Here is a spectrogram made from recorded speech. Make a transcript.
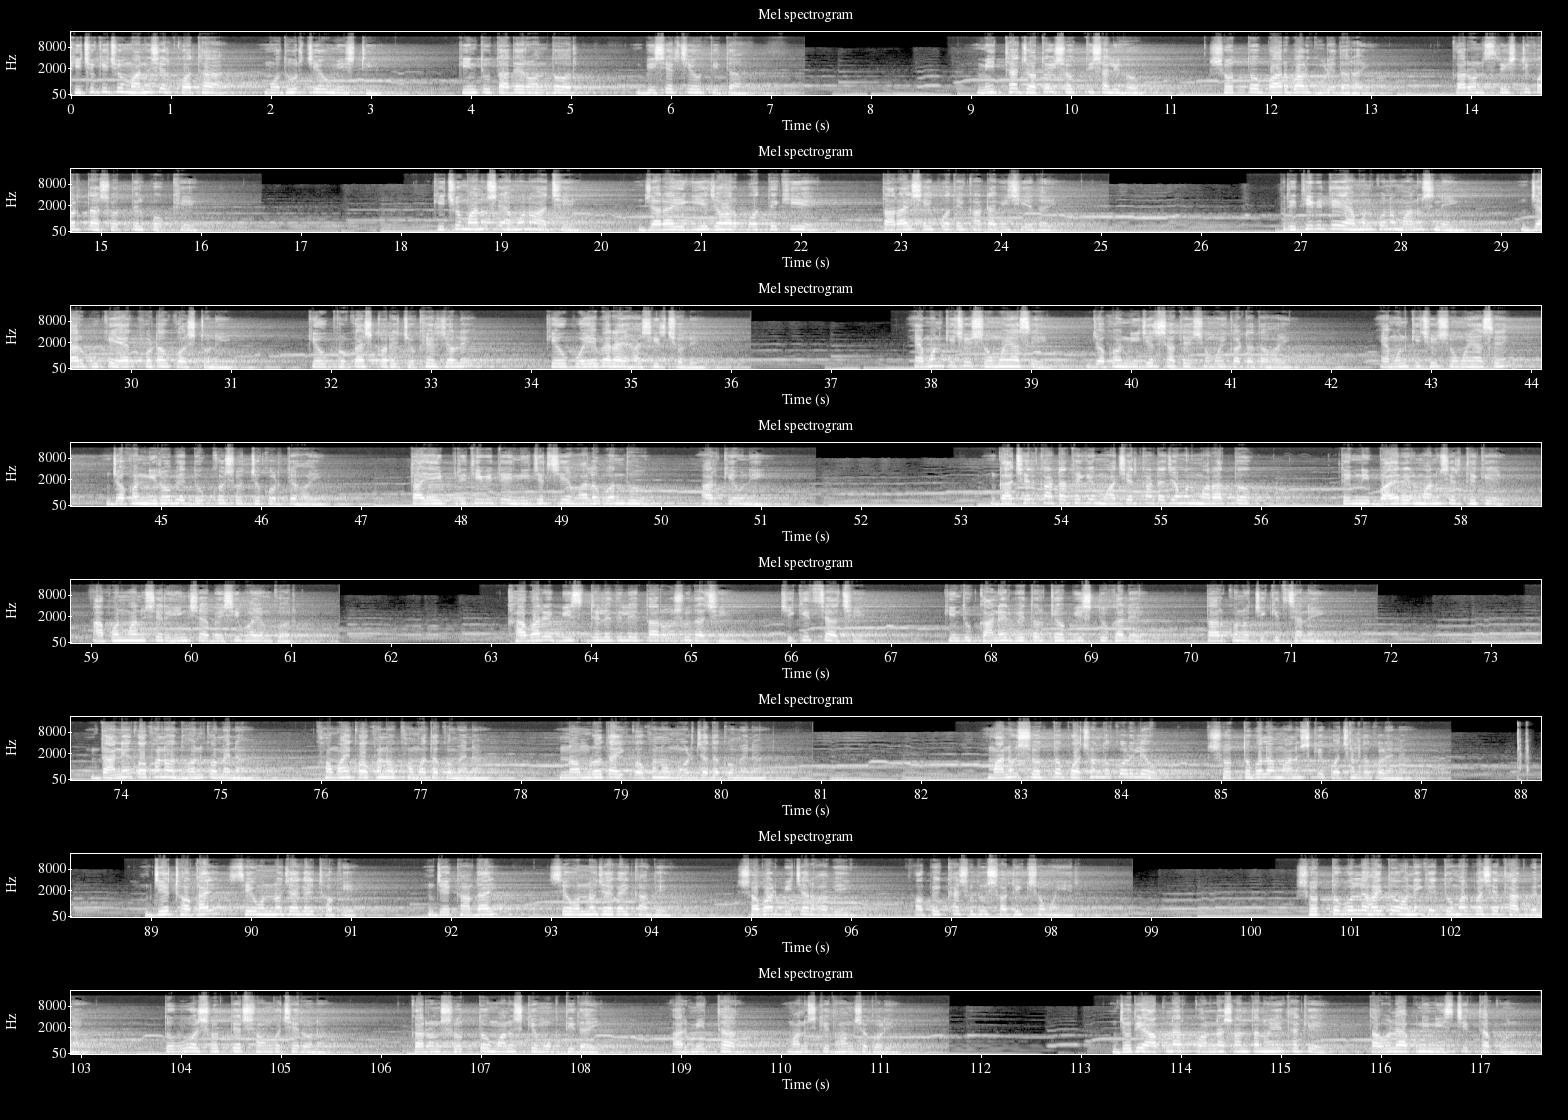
কিছু কিছু মানুষের কথা মধুর চেয়েও মিষ্টি, কিন্তু তাদের অন্তর বিষের চেয়েও তিতা। মিথ্যা যতই শক্তিশালী হোক, সত্য বারবার ঘুরে দাঁড়ায়, কারণ সৃষ্টিকর্তা সত্যের পক্ষে। কিছু মানুষ এমনও আছে, যারা এগিয়ে যাওয়ার পথ দেখিয়ে তারাই সেই পথে কাঁটা বিছিয়ে দেয়। পৃথিবীতে এমন কোনো মানুষ নেই যার বুকে এক ফোঁটাও কষ্ট নেই। কেউ প্রকাশ করে চোখের জলে, কেউ বয়ে বেড়ায় হাসির ছলে। এমন কিছু সময় আসে যখন নিজের সাথে সময় কাটাতে হয়। এমন কিছু সময় আসে যখন নীরবে দুঃখ সহ্য করতে হয়। তাই এই পৃথিবীতে নিজের চেয়ে ভালো বন্ধু আর কেউ নেই। গাছের কাঁটা থেকে মাছের কাঁটা যেমন মারাত্মক, তেমনি বাইরের মানুষের থেকে আপন মানুষের হিংসা বেশি ভয়ঙ্কর। খাবারে বিষ ঢেলে দিলে তার ওষুধ আছে, চিকিৎসা আছে, কিন্তু কানের ভেতর কেউ বিষ ঢুকালে তার কোনো চিকিৎসা নেই। দানে কখনো ধন কমে না, ক্ষমায় কখনো ক্ষমতা কমে না, নম্রতায় কখনো মর্যাদা কমে না। মানুষ সত্য পছন্দ করলেও সত্য বলা মানুষকে পছন্দ করে না। যে ঠকায় সে অন্য জায়গায় ঠকে, যে কাঁদায় সে অন্য জায়গায় কাঁদে। সবার বিচার হবেই, অপেক্ষা শুধু সঠিক সময়ের। সত্য বললে হয়তো অনেকেই তোমার পাশে থাকবে না, তবুও সত্যের সঙ্গ ছেড়ো না, কারণ সত্য মানুষকে মুক্তি দেয় আর মিথ্যা মানুষকে ধ্বংস করে। যদি আপনার কন্যা সন্তান হয়ে থাকে, তাহলে আপনি নিশ্চিত থাকুন।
